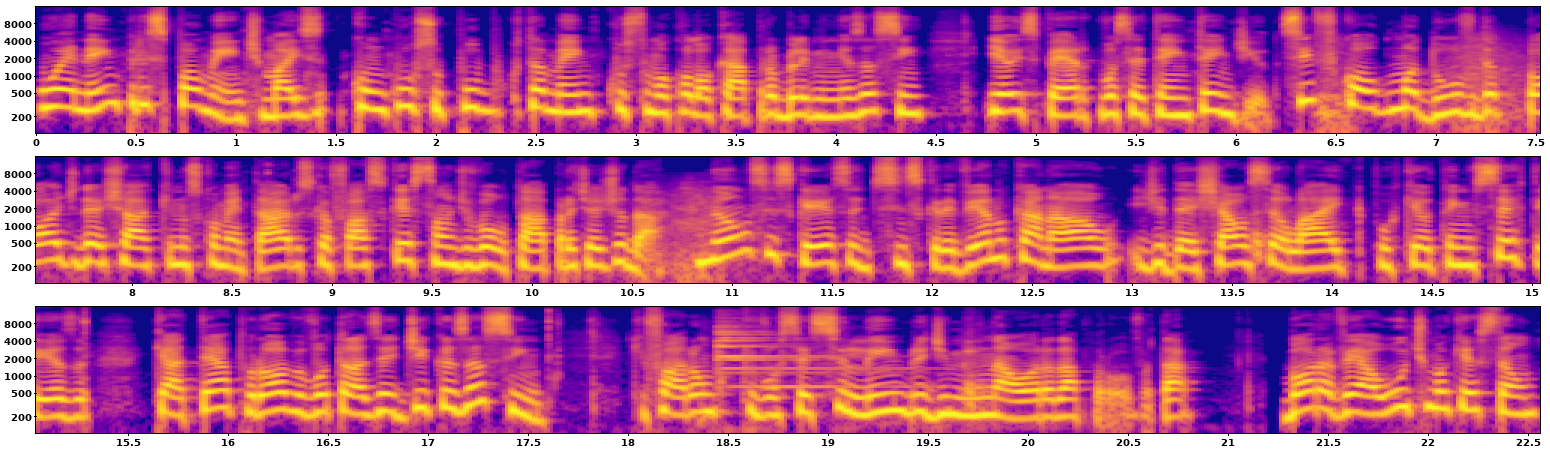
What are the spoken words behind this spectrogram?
O Enem principalmente, mas concurso público também costuma colocar probleminhas assim, e eu espero que você tenha entendido. Se ficou alguma dúvida, pode deixar aqui nos comentários que eu faço questão de voltar para te ajudar. Não se esqueça de se inscrever no canal e de deixar o seu like, porque eu tenho certeza que até a prova eu vou trazer dicas assim, que farão que você se lembre de mim na hora da prova, tá? Bora ver a última questão,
